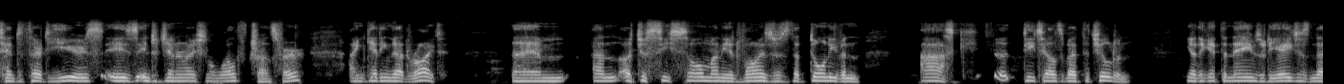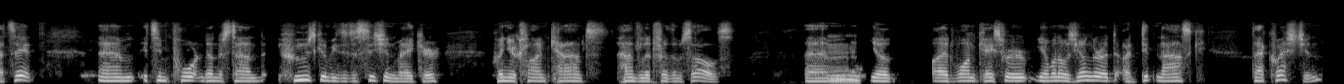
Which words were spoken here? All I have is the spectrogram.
10 to 30 years is intergenerational wealth transfer and getting that right. Um, and I just see so many advisors that don't even ask uh, details about the children. You know, they get the names or the ages, and that's it. Um, it's important to understand who's going to be the decision maker when your client can't handle it for themselves. Um, mm. You know, I had one case where, you know, when I was younger, I, I didn't ask that question.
